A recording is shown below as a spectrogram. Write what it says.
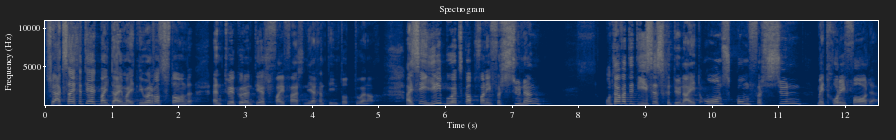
So ek sê getuig uit my duim uit, nie hoor wat staan in 2 Korintiërs 5 vers 19 tot 20. Hy sê hierdie boodskap van die versoening Onthou wat het Jesus gedoen? Hy het ons kom versoen met God die Vader.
